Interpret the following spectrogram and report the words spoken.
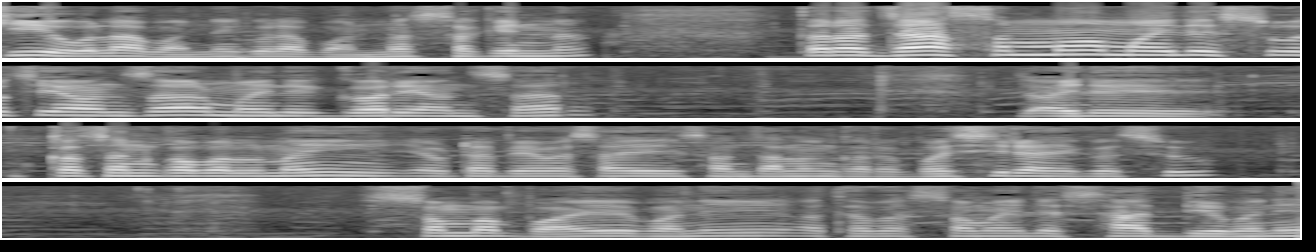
के होला भन्ने कुरा भन्न सकिन्न। तर जहाँसम्म मैले सोचेअनुसार मैले गरेअनुसार अहिले कचन कवलमै एउटा व्यवसाय सञ्चालन गरेर बसिरहेको छु। सम्भव भयो भने अथवा समयले साथ दियो भने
